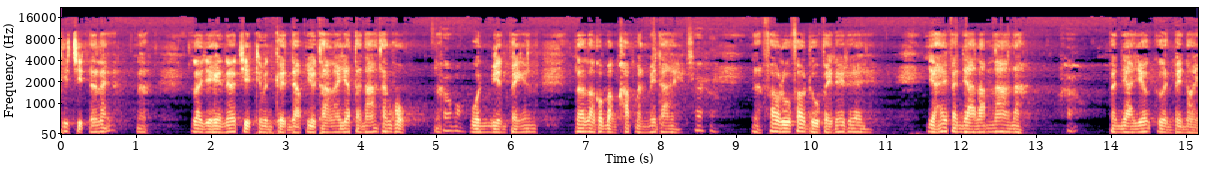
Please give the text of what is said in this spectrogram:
ที่จิตนั่นแหละนะ เราจะเห็นว่าจิตที่มันเกิดดับอยู่ทางอายตนะทั้งหกวนเวียนไปงั้นแล้วเราก็บังคับมันไม่ได้ใช่ครับเฝ้ารู้เฝ้าดูไปเรื่อยๆอย่าให้ปัญญาล้ำหน้านะปัญญาเยอะเกินไปหน่อย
